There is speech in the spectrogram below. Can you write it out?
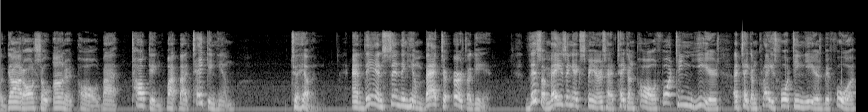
but God also honored Paul by talking, by, by taking him to heaven and then sending him back to earth again. This amazing experience had taken Paul 14 years, had taken place 14 years before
